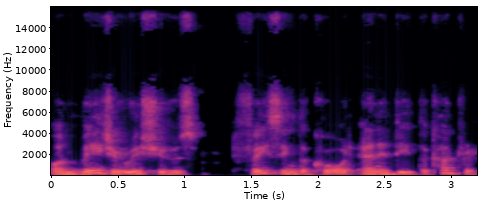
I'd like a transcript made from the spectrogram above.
on major issues facing the court and indeed the country.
